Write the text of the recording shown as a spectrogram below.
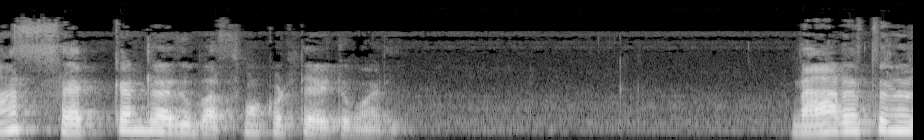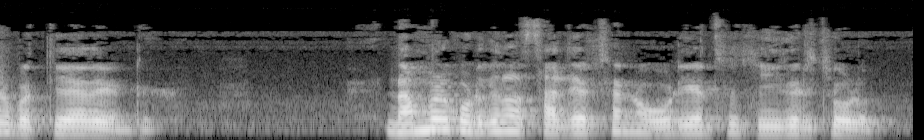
ആ സെക്കൻഡിൽ അത് ഭസ്മക്കൊട്ടയായിട്ട് മാറി. നാടകത്തിനൊരു പ്രത്യേകതയുണ്ട്. നമ്മൾ കൊടുക്കുന്ന സജഷൻ ഓഡിയൻസ് സ്വീകരിച്ചോളും.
